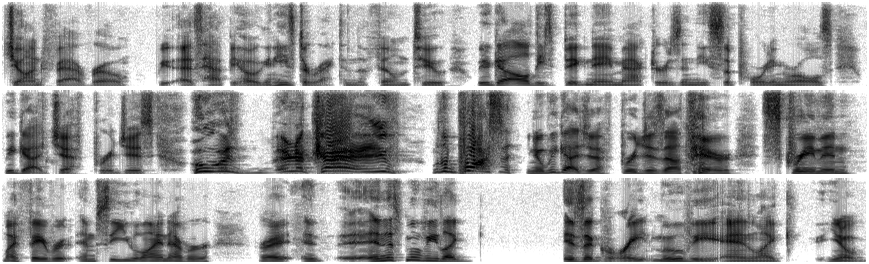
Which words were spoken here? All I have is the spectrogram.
Jon Favreau as Happy Hogan. He's directing the film too. We've got all these big name actors in these supporting roles. We got Jeff Bridges, who is in a cave with a box. of-" You know, we got Jeff Bridges out there screaming my favorite MCU line ever. Right, and, and this movie like is a great movie and like you know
